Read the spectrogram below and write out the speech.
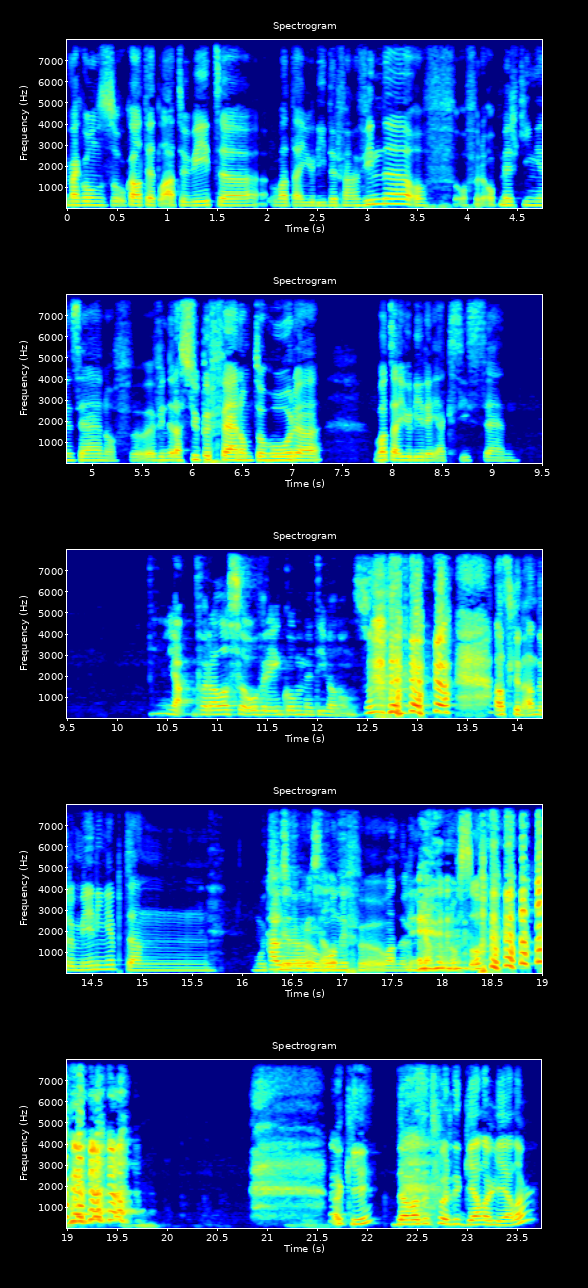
Je mag ons ook altijd laten weten wat dat jullie ervan vinden, of, of er opmerkingen zijn. Of, eh, we vinden dat super fijn om te horen wat dat jullie reacties zijn. Ja, vooral als ze overeenkomen met die van ons. Als je een andere mening hebt, dan moet Hou je jezelf. gewoon even wandeling gaan doen of zo. Oké, dat was het voor de Geller Yeller.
